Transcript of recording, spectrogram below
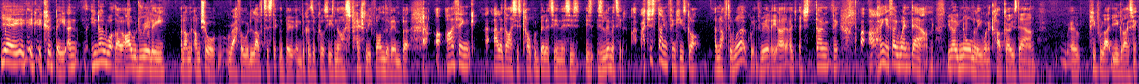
Yeah, it, it, it could be. And you know what, though? I would really, and I'm, I'm sure Rafa would love to stick the boot in because, of course, he's not especially fond of him. But I, I think Allardyce's culpability in this is, is, is limited. I, I just don't think he's got enough to work with. Really, I, I, just don't think. I think if they went down, you know, normally when a club goes down. Uh, people like you guys think,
